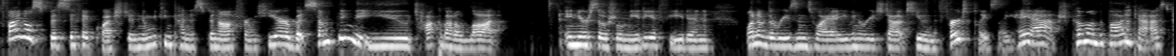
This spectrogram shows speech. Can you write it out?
final specific question. Then we can kind of spin off from here, but something that you talk about a lot in your social media feed. And one of the reasons why I even reached out to you in the first place, like, hey, Ash, come on the podcast,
